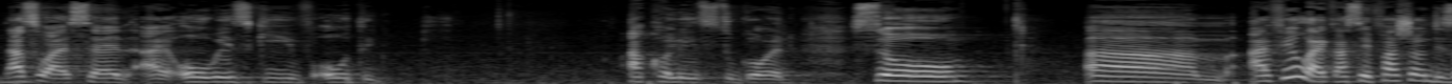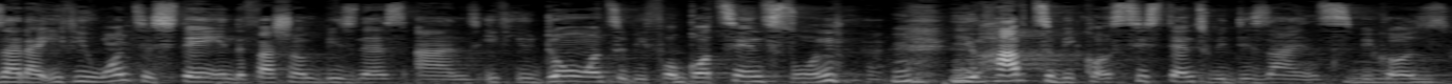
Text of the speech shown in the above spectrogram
That's why I said I always give all the accolades to God. So um, I feel like as a fashion designer, if you want to stay in the fashion business and if you don't want to be forgotten soon, you have to be consistent with designs mm-hmm. because,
